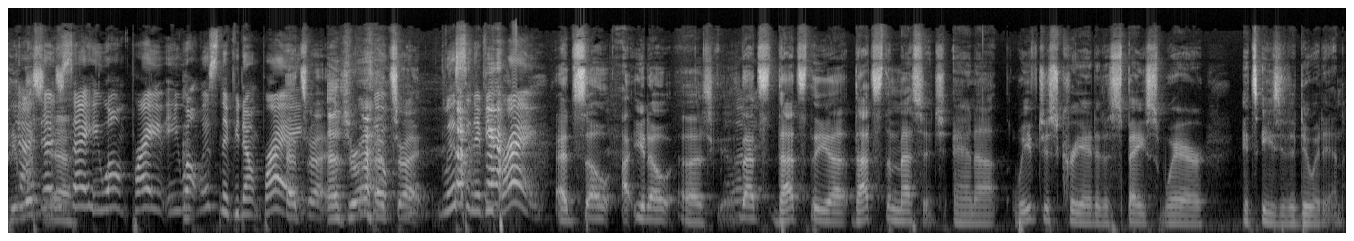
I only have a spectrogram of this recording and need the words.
He Yeah, it listens. doesn't say he won't pray. He won't listen if you don't pray. That's right. That's right. That's right. Listen if you pray. And so uh, you know, That's good. that's that's the uh, that's the message. And uh, we've just created a space where it's easy to do it in.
